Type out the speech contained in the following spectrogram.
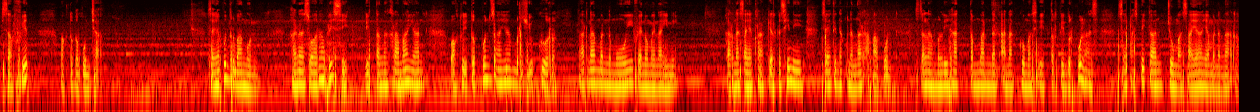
bisa fit waktu ke puncak. Saya pun terbangun karena suara berisik di tengah keramaian. Waktu itu pun saya bersyukur karena menemui fenomena ini. Karena saya terakhir ke sini, saya tidak mendengar apa pun. Setelah melihat teman dan anakku masih tertidur pulas, saya pastikan cuma saya yang mendengar.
